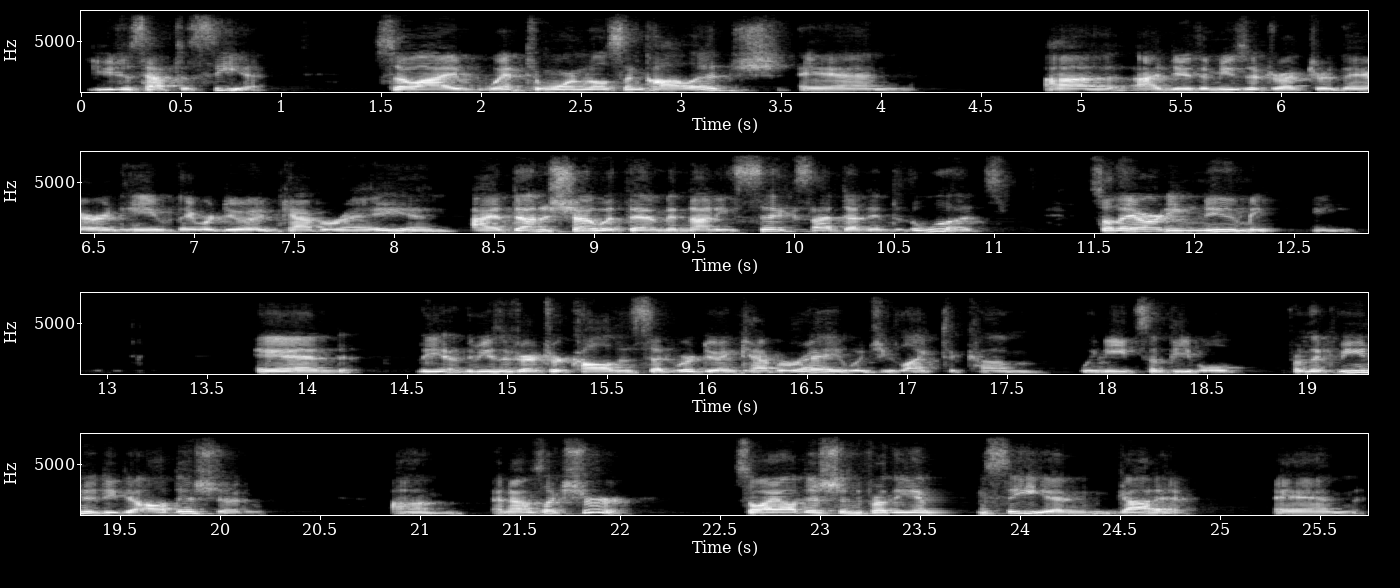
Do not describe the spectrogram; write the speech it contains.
You just have to see it. So I went to Warren Wilson College and uh, I knew the music director there, and he they were doing cabaret, and I had done a show with them in '96. I'd done Into the Woods, so they already knew me. And the the music director called and said, "We're doing cabaret. Would you like to come? We need some people from the community to audition." Um, and I was like, "Sure." So I auditioned for the MC and got it, and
